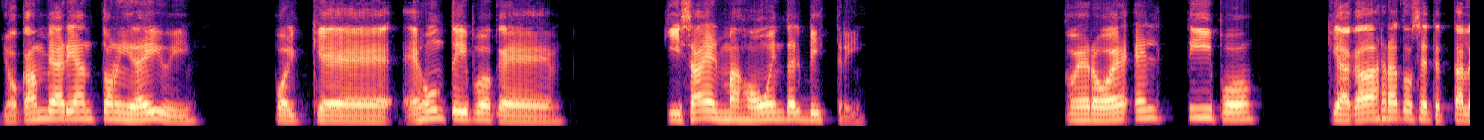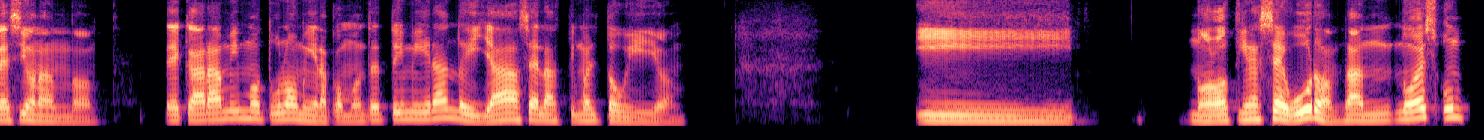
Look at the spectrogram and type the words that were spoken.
yo cambiaría a Anthony Davis porque es un tipo que quizás es el más joven del Big pero es el tipo que a cada rato se te está lesionando. De que ahora mismo tú lo miras, como te estoy mirando, y ya se lastima el tobillo. Y no lo tienes seguro. O sea, no, es un,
